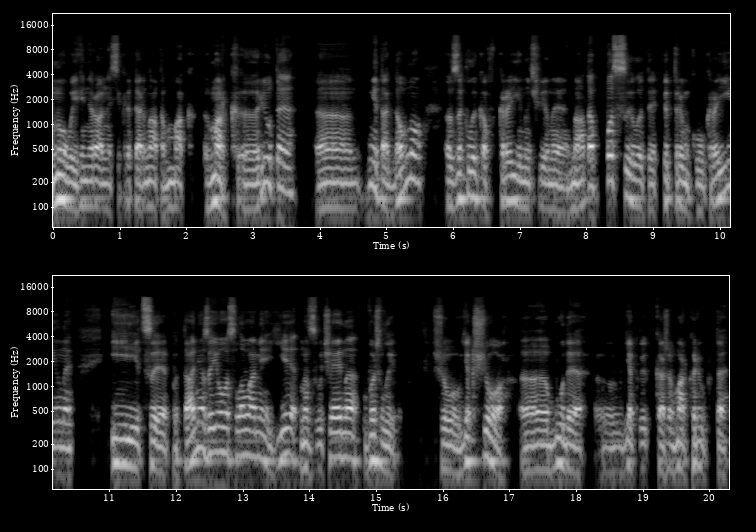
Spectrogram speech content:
новий генеральний секретар НАТО Мак, Марк Рюте не так давно закликав країни-члени НАТО посилити підтримку України, і це питання, за його словами, є надзвичайно важливим. Що якщо е, буде, е, як каже Марк Рюте,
